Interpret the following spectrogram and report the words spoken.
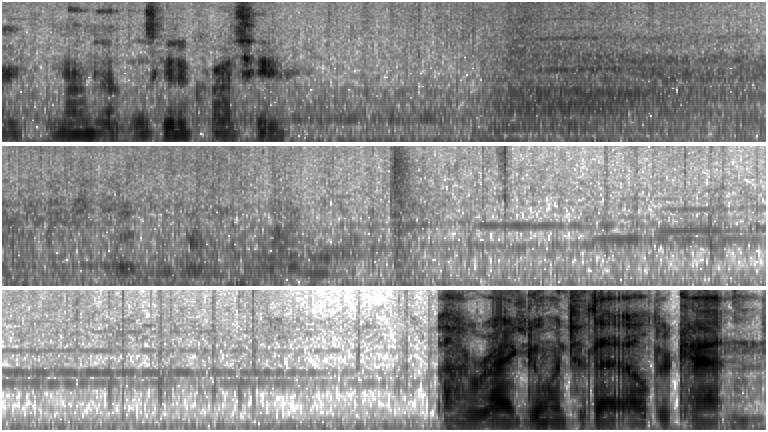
Alright, mount up. Let's get across here. All right, go into that elder cat and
